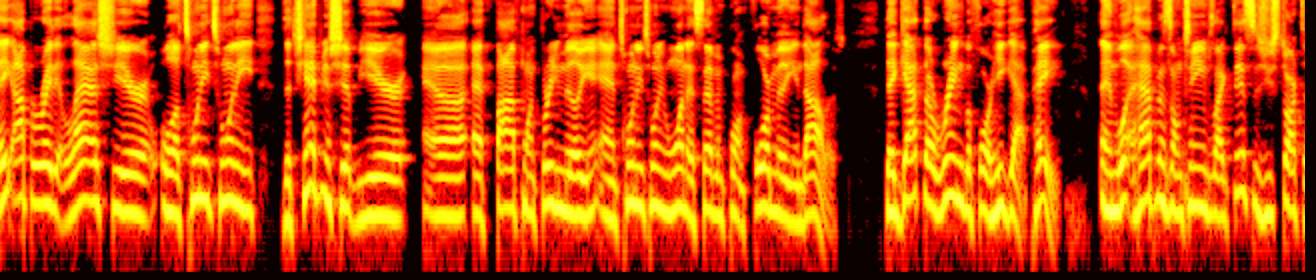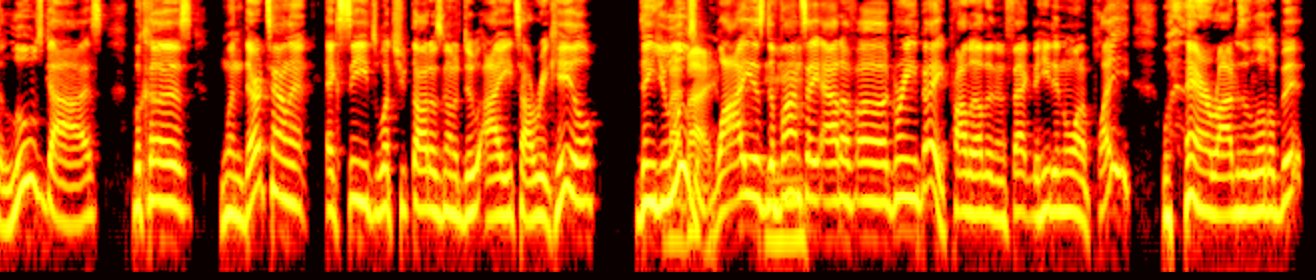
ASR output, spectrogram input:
They operated last year, well, 2020, the championship year, uh, at 5.3 million and 2021 at 7.4 million dollars. They got the ring before he got paid. And what happens on teams like this is you start to lose guys because when their talent exceeds what you thought it was going to do, i.e., Tyreek Hill, then you Bye lose bye. him. Why is Davante out of uh, Green Bay? Probably other than the fact that he didn't want to play with Aaron Rodgers a little bit.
